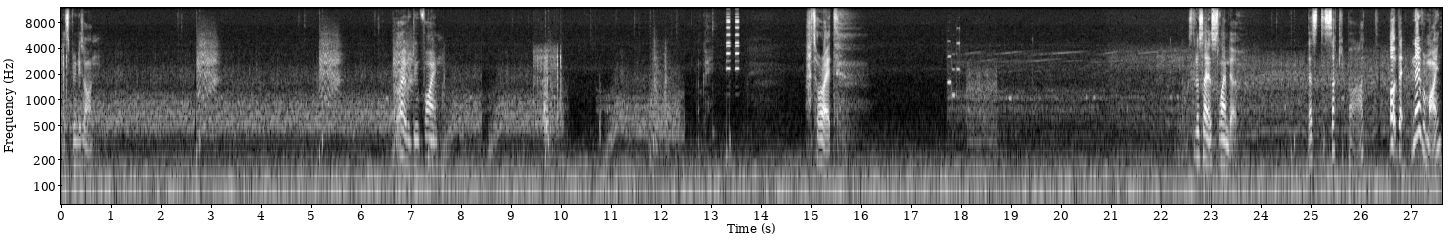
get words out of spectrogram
Let's bring this on. Alright, we're doing fine. Okay. Alright. Still a sign of slime though. That's the sucky part. Oh, that, never mind.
